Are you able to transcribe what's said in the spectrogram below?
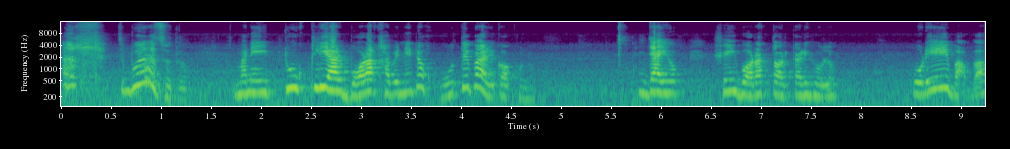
বুঝেছ তো? মানে এই টুকলি আর বড়া খাবেন এটা হতে পারে কখনো। যাই হোক সেই বড়ার তরকারি হলো। করে বাবা!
